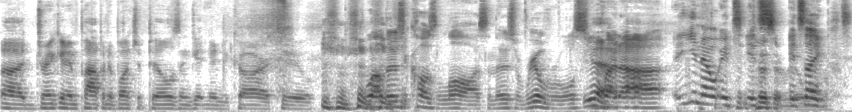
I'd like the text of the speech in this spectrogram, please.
uh, drinking and popping a bunch of pills and getting in your car too. well, those are called laws, and those are real rules. Yeah. But uh, you know, it's it's Those are it's like rules.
